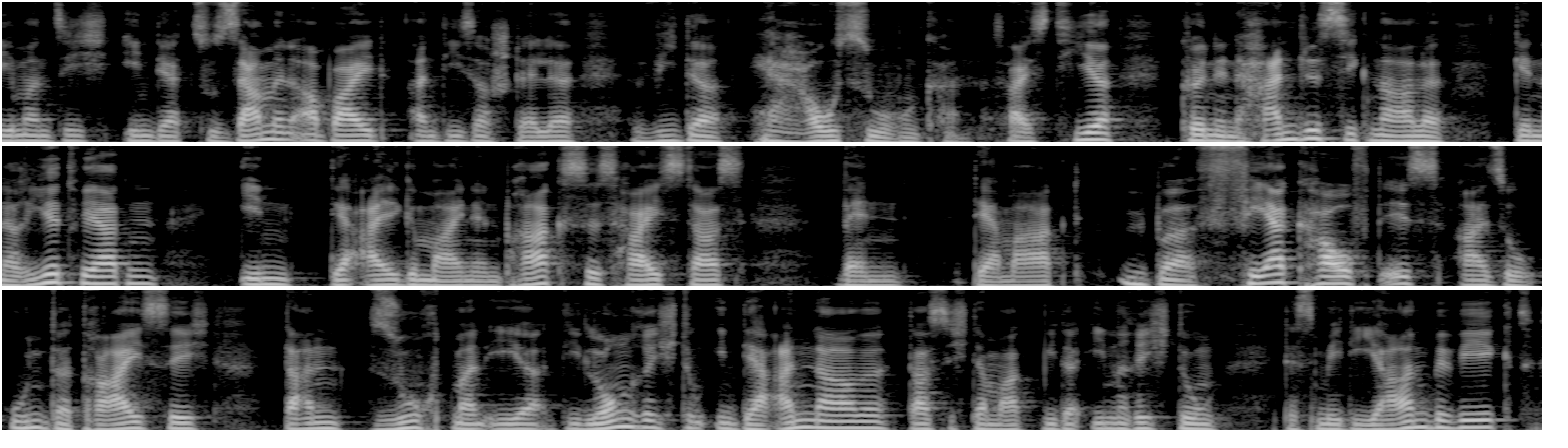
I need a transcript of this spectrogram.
den man sich in der Zusammenarbeit an dieser Stelle wieder heraussuchen kann. Das heißt, hier können Handelssignale generiert werden. In der allgemeinen Praxis heißt das, wenn der Markt überverkauft ist, also unter 30, dann sucht man eher die Long-Richtung in der Annahme, dass sich der Markt wieder in Richtung des Median bewegt.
